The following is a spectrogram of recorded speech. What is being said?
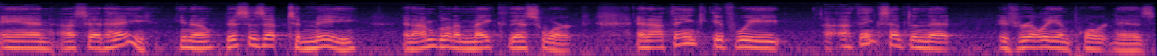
And I said, hey, you know, this is up to me and I'm going to make this work. And I think if we, I think something that is really important is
